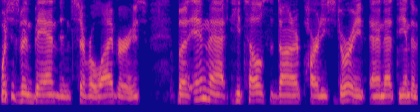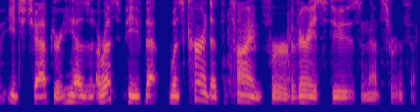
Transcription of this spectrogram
which has been banned in several libraries. But in that, he tells the Donner Party story. And at the end of each chapter, he has a recipe that was current at the time for various stews and that sort of thing.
